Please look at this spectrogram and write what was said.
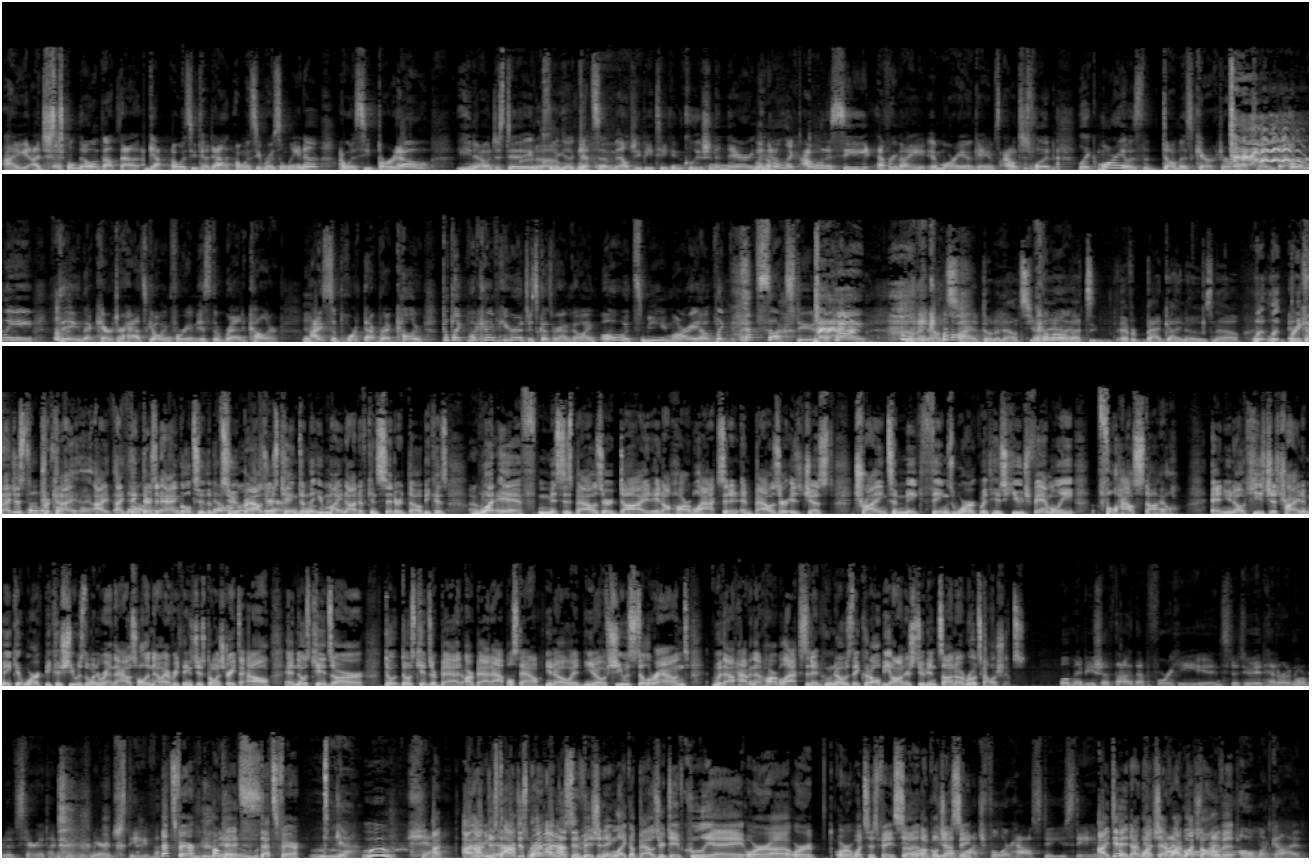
I, I just don't know about that. Yeah, I want to see Toadette. I want to see Rosalina. I want to see Birdo. You know, just to include, um, get some LGBT inclusion in there. You know, like I want to see everybody in Mario games. I don't just want like Mario is the dumbest character of all time. the only thing that character has going for him is the red color. I support that red color, but like, what kind of hero just goes around going, "Oh, it's me, Mario"? Like that sucks, dude. Okay, Don't Like, announce. Come on. Don't announce you're Come there. on. That's every bad guy knows now. Li- li- Bree, can I just? it's Can I? I, I think No. there's an angle to the No, to I'm Bowser's. Kingdom No, that you might not have considered though, because what if Mrs. Bowser died in a horrible accident and Bowser is just trying to make things work with his huge family, Full House style. And you know he's just trying to make it work because she was the one who ran the household, and now everything's just going straight to hell. And those kids are th- those kids are bad are bad apples now. You know, and, you know if she was still around without having that horrible accident, who knows? They could all be honor students on uh, Rhodes scholarships. Well, maybe you should have thought of that before he instituted heteronormative stereotypes into his marriage, Steve. That's fair. Okay, Boom. that's fair. yeah. Ooh. Yeah. I, I'm just, I just want, I'm just envisioning like a Bowser, Dave Coulier, or uh, or or what's his face, uh, Uncle you Jesse. Don't watch Fuller House, do you, Steve? I did. I watched. Every, I, will- watched all I of will- it. Oh my god.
